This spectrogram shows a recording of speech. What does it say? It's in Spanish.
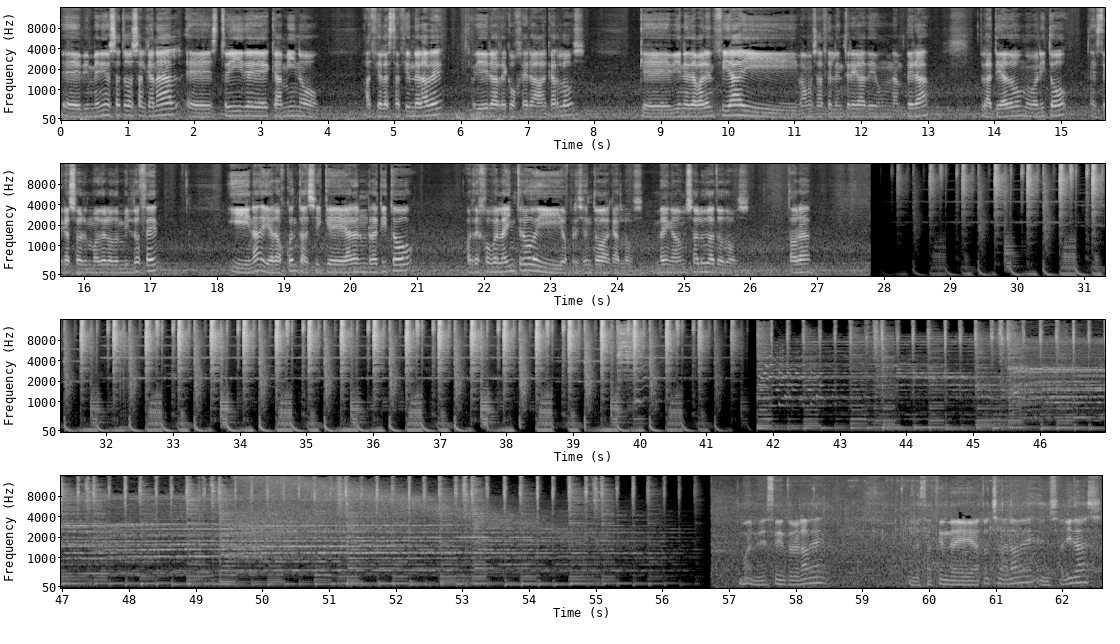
Eh, bienvenidos a todos al canal. Eh, estoy de camino hacia la estación del AVE. Voy a ir a recoger a Carlos, que viene de Valencia y vamos a hacer la entrega de un Ampera plateado, muy bonito. En este caso el modelo 2012. Y nada, y ahora os cuento. Así que ahora en un ratito os dejo con la intro y os presento a Carlos. Venga, un saludo a todos. Hasta ahora. Estoy dentro del AVE, en la estación de Atocha del AVE, en salidas,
